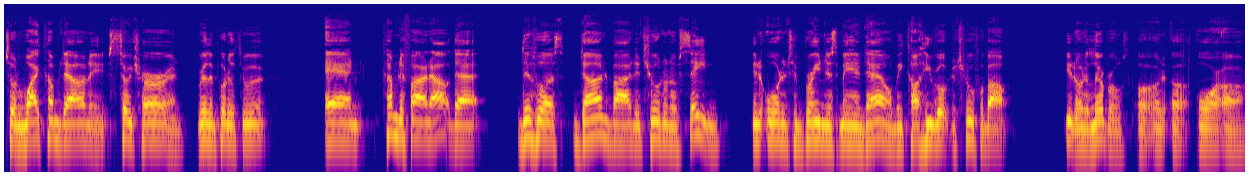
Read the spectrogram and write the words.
So the wife comes down, they search her and really put her through it, and come to find out that this was done by the children of Satan in order to bring this man down because he wrote the truth about, you know, the liberals or or, or uh,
